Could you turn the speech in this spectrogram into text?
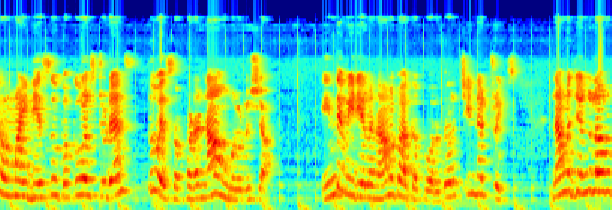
Dear super cool students to எஸ் ஆஃபோட நான் உங்களோட ஷா. இந்த வீடியோல நாம பார்க்க போறது ஒரு சின்ன ட்ரிக்ஸ் நாங்க ஜெனரலா ஒரு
